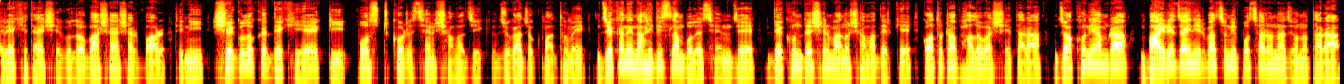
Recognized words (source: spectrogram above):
রেখে দেয় সেগুলো। বাসায় আসার পর তিনি সেগুলোকে দেখিয়ে একটি পোস্ট করেছেন সামাজিক যোগাযোগ মাধ্যমে, যেখানে নাহিদ ইসলাম বলেছেন যে, দেখুন, দেশের মানুষ আমাদেরকে কতটা ভালোবাসে। তারা যখনই আমরা বাইরে যাই নির্বাচনী প্রচারণার জন্য, তারা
